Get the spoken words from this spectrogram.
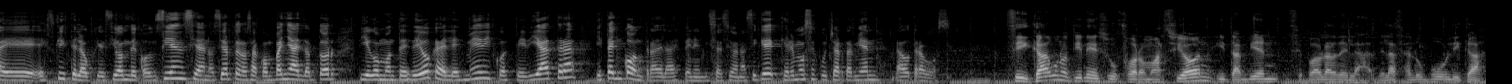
Eh, existe la objeción de conciencia, ¿no es cierto? Nos acompaña el doctor Diego Montes de Oca, él es médico, es pediatra y está en contra de la despenalización. Así que queremos escuchar también la otra voz. Sí, cada uno tiene su formación y también se puede hablar de la, de la salud pública.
